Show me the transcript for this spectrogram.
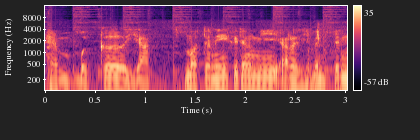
แฮมเบอร์เกอร์ยักษ์นอกจากนี้ก็ยังมีอะไรที่เป็นเป็น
